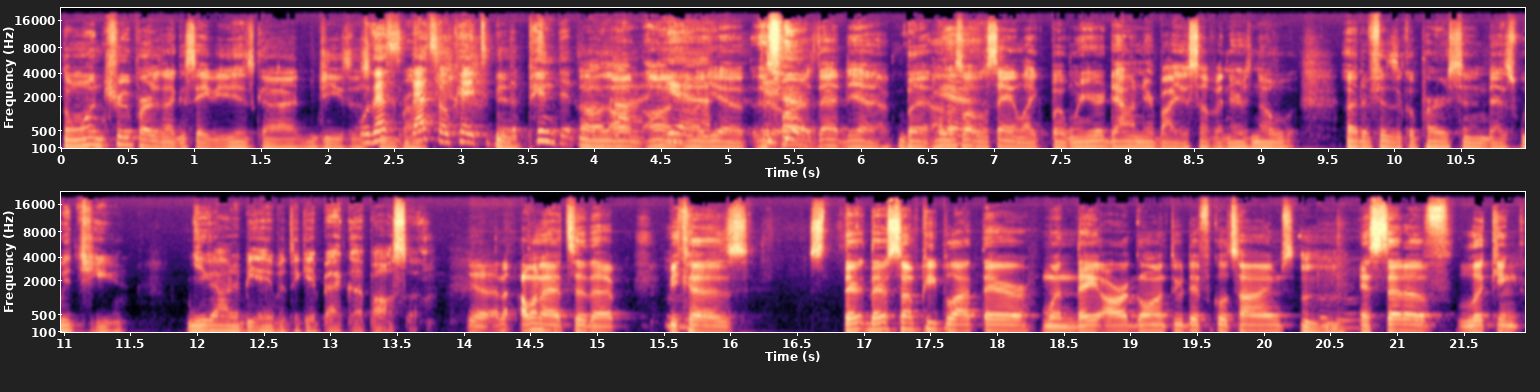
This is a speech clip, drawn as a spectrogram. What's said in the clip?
the one true person that can save you is God, Jesus. Well, that's that's okay to be dependent oh, on, On, on, God. Oh, on- yeah. on- yeah. As far as that, yeah. But uh, that's what I was saying. Like, but when you're down there by yourself and there's no other physical person that's with you, you got to be able to get back up. Also, Yeah, and I want to add to that because there there's some people out there when they are going through difficult times, mm-hmm. Mm-hmm. instead of looking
